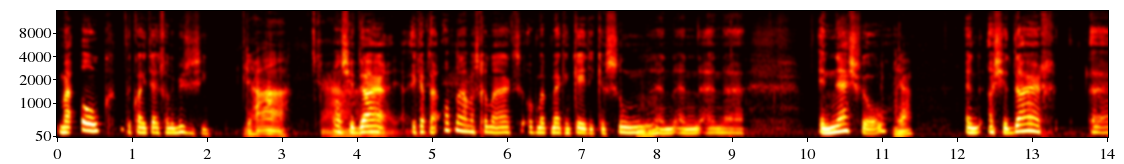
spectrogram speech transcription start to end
maar ook de kwaliteit van de muzici. Ja. Ja, Als je daar, ja, ja. ik heb daar opnames gemaakt, ook met Mac en Katie Kassoon en, en, en eh, in Nashville. Ja. En als je daar eh,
